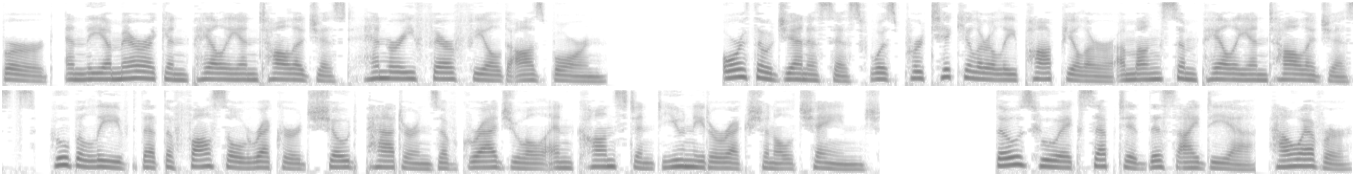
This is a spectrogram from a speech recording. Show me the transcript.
Berg, and the American paleontologist Henry Fairfield Osborn. Orthogenesis was particularly popular among some paleontologists, who believed that the fossil record showed patterns of gradual and constant unidirectional change. Those who accepted this idea, however,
